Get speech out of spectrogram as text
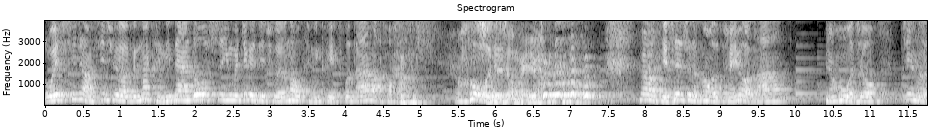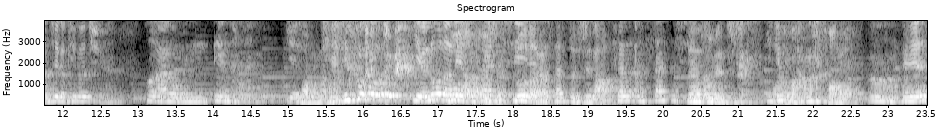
我也心想进去了，那肯定大家都是因为这个进去的，那我肯定可以脱单了，好吧？然后我就实际上没有，没有也认识了很好的朋友啦。然后我就进了这个 QQ 群，后来我们电台。也前前后后 也录了两三期，录了三四期吧，三嗯三四期，在后面已经黄了，黄了。嗯，感觉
